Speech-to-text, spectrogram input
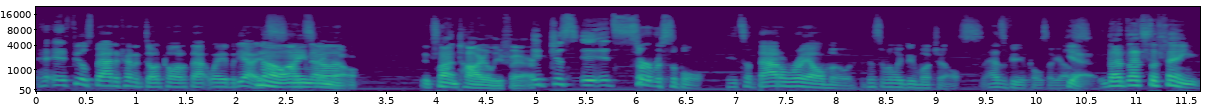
It feels bad to kind of dunk on it that way, but yeah, it's, no, I, it's I not- know. It's not entirely fair. It just, it, it's serviceable. It's a battle royale mode. It doesn't really do much else. It has vehicles, I guess. yeah, that that's the thing.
